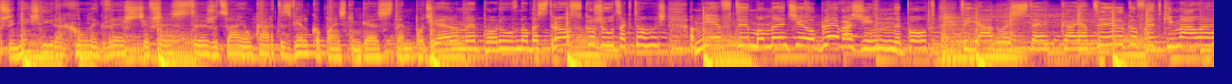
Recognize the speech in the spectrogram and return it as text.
przynieśli rachunek wreszcie Wszyscy rzucają karty z wielkopańskim gestem. Podzielmy porówno, beztrosko rzuca ktoś A mnie w tym momencie oblewa zimny pot. Ty jadłeś steka, ja tylko frytki małe.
